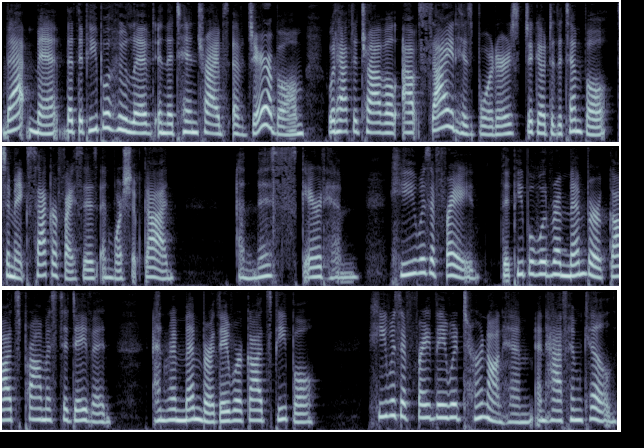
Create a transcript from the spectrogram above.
That meant that the people who lived in the 10 tribes of Jeroboam would have to travel outside his borders to go to the temple to make sacrifices and worship God. And this scared him. He was afraid that people would remember God's promise to David and remember they were God's people. He was afraid they would turn on him and have him killed.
